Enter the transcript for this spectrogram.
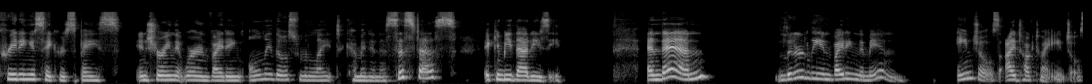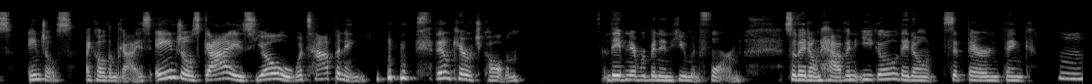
creating a sacred space, ensuring that we're inviting only those from the light to come in and assist us. It can be that easy. And then literally inviting them in. Angels, I talk to my angels. Angels, I call them guys. Angels, guys, yo, what's happening? they don't care what you call them. They've never been in human form. So they don't have an ego. They don't sit there and think, hmm,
